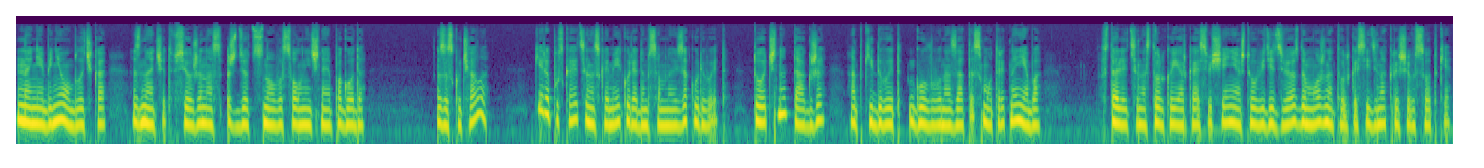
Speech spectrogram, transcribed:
на небе не облачко. Значит, все же нас ждет снова солнечная погода. Заскучала? Кира опускается на скамейку рядом со мной и закуривает. Точно так же откидывает голову назад и смотрит на небо. В столице настолько яркое освещение, что увидеть звезды можно только сидя на крыше высотки.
